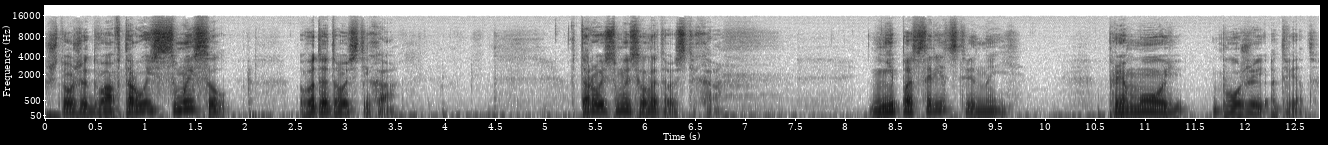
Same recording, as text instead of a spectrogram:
Что же два? Второй смысл вот этого стиха. Второй смысл этого стиха. Непосредственный, прямой Божий ответ.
